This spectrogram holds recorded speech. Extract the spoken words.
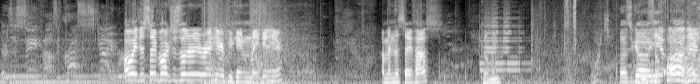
There's a safe house across the sky bridge. Oh wait, the safe box is literally right here. If you can make it here. I'm in the safe house. Coming. Let's go you so here. Oh, ahead?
